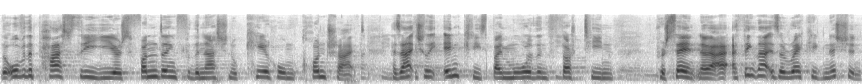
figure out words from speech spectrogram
that over the past three years, funding for the National Care Home Contract has actually increased by more than 13 Now, I, I think that is a recognition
